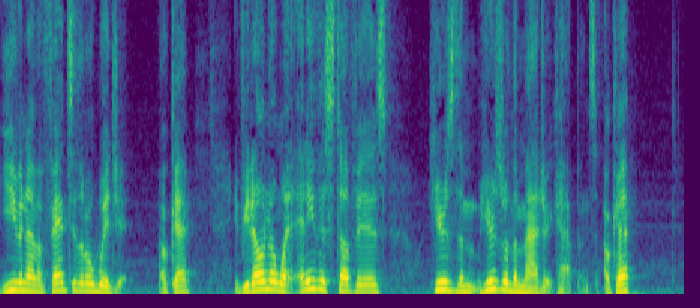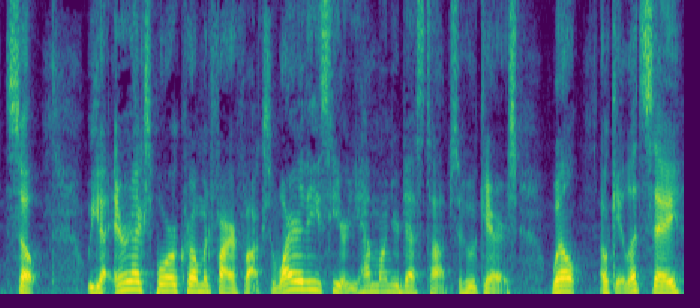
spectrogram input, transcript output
You even have a fancy little widget, okay? If you don't know what any of this stuff is, here's the here's where the magic happens, okay? So, we got Internet Explorer, Chrome, and Firefox. So why are these here? You have them on your desktop, so who cares? Well, okay, let's say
